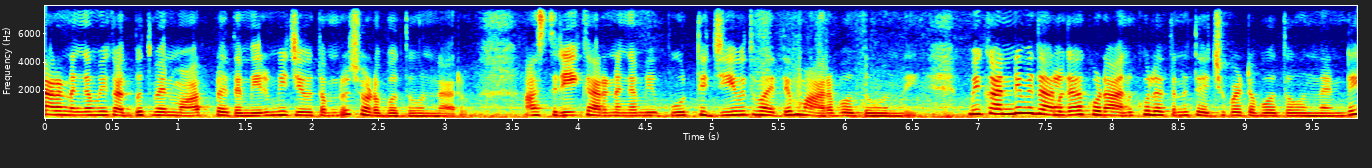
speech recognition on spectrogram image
కారణంగా మీకు అద్భుతమైన మార్పులు అయితే మీరు మీ జీవితంలో చూడబోతూ ఉన్నారు. ఆ స్త్రీ కారణంగా మీ పూర్తి జీవితం అయితే మారబోతూ ఉంది. మీ మీకు అన్ని విధాలుగా కూడా అనుకూలతను తెచ్చిపెట్టబోతూ ఉందండి.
